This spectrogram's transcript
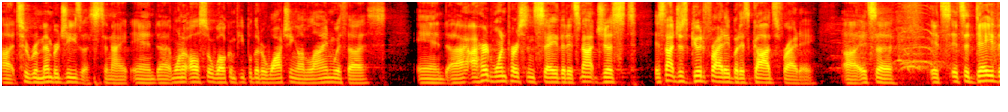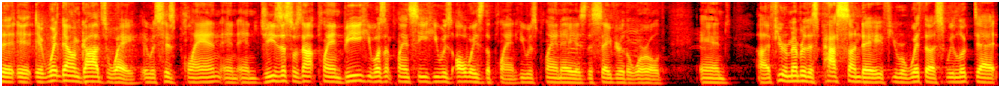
uh, to remember Jesus tonight. And uh, I want to also welcome people that are watching online with us. And uh, I heard one person say that it's not just it's not just Good Friday, but it's God's Friday. Uh, it's a it's it's a day that it, it went down God's way. It was His plan, and and Jesus was not Plan B. He wasn't Plan C. He was always the plan. He was Plan A as the Savior of the world. And uh, if you remember this past Sunday, if you were with us, we looked at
